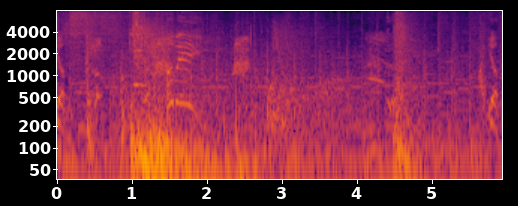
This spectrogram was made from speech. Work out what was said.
よっ飛べよっ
